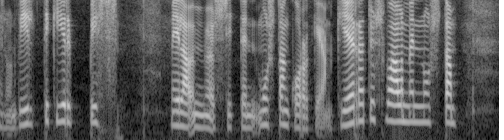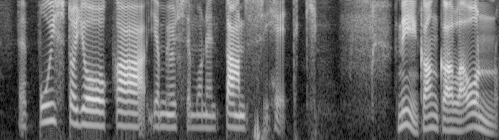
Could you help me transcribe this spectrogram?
meillä on vilttikirppis, meillä on myös sitten mustan korkean kierrätysvalmennusta, puistojookaa ja myös semmoinen tanssihetki. Niin, Kankaalla on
